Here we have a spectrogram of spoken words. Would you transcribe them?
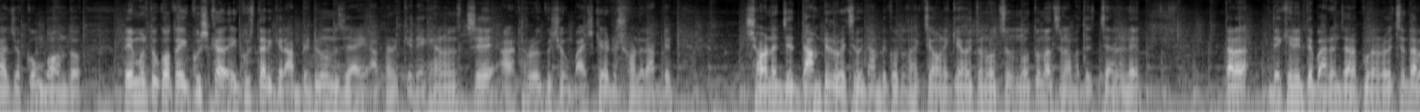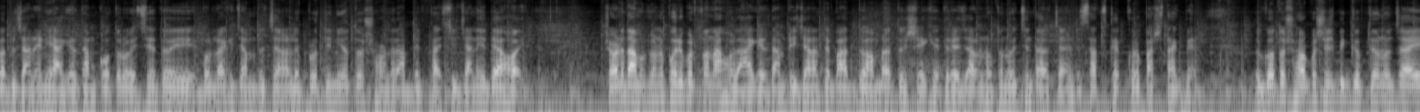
কার্যক্রম বন্ধ। তো এই মুহূর্তে গত একুশ একুশ তারিখের আপডেট অনুযায়ী আপনাদেরকে দেখানো হচ্ছে আঠারো, একুশ এবং বাইশ ক্যারেটের স্বর্ণের আপডেট স্বর্ণের যে দামটি রয়েছে, ওই দামটি কত থাকছে? অনেকে হয়তো নতুন নতুন আছেন আমাদের চ্যানেলে। তারা দেখে নিতে পারেন, যারা পুরান রয়েছেন, তারা তো জানেনি আগের দাম কত রয়েছে। তো এই বলে রাখি যে, আমাদের চ্যানেলে প্রতিনিয়ত স্বর্ণের আপডেট প্রাইসটি জানিয়ে দেওয়া হয়। স্বর্ণের দামের কোনো পরিবর্তন না হলে আগের দামটি জানাতে বাধ্য আমরা। তো সেক্ষেত্রে যারা নতুন রয়েছেন, তারা চ্যানেলটি সাবস্ক্রাইব করে পাশে থাকবেন। গত সর্বশেষ বিজ্ঞপ্তি অনুযায়ী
